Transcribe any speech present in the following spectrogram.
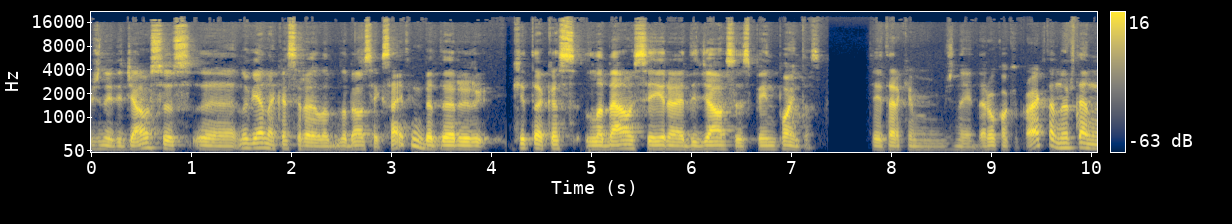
žinai, didžiausius, uh, nu vieną, kas yra labiausiai exciting, bet dar ir kitą, kas labiausiai yra didžiausias pain pointas. Tai tarkim, žinai, darau kokį projektą, nu ir ten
